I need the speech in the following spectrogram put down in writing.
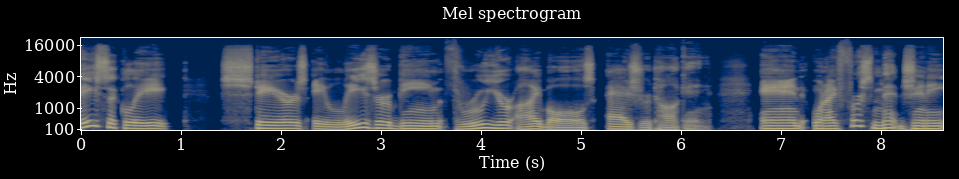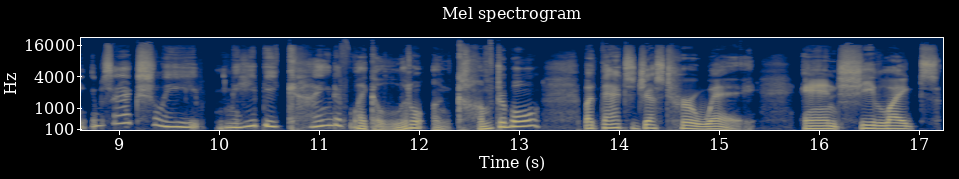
basically stares a laser beam through your eyeballs as you're talking. And when I first met Ginny, it was actually maybe kind of like a little uncomfortable, but that's just her way. And she liked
